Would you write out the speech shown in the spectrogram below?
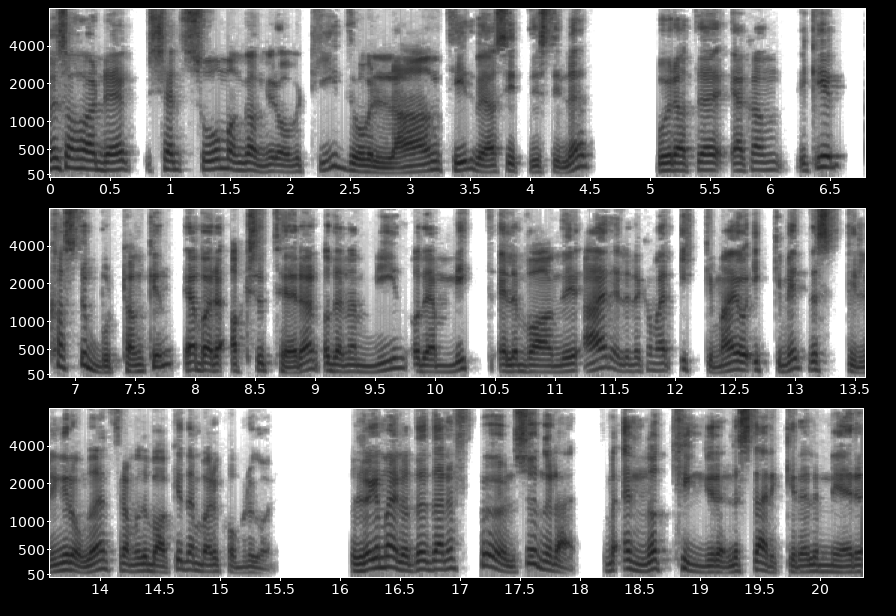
Men så har det skjedd så mange ganger over tid, over lang tid, ved å sitte i stillhet, hvor at eh, jeg kan ikke kaste bort tanken, jeg bare aksepterer den, og den er min, og det er mitt, eller hva enn det er, eller det kan være ikke meg og ikke mitt, det spiller ingen rolle, fram og tilbake, den bare kommer og går. Og legger merke at det- det er en følelse under der, som er enda tyngre eller sterkere eller mer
